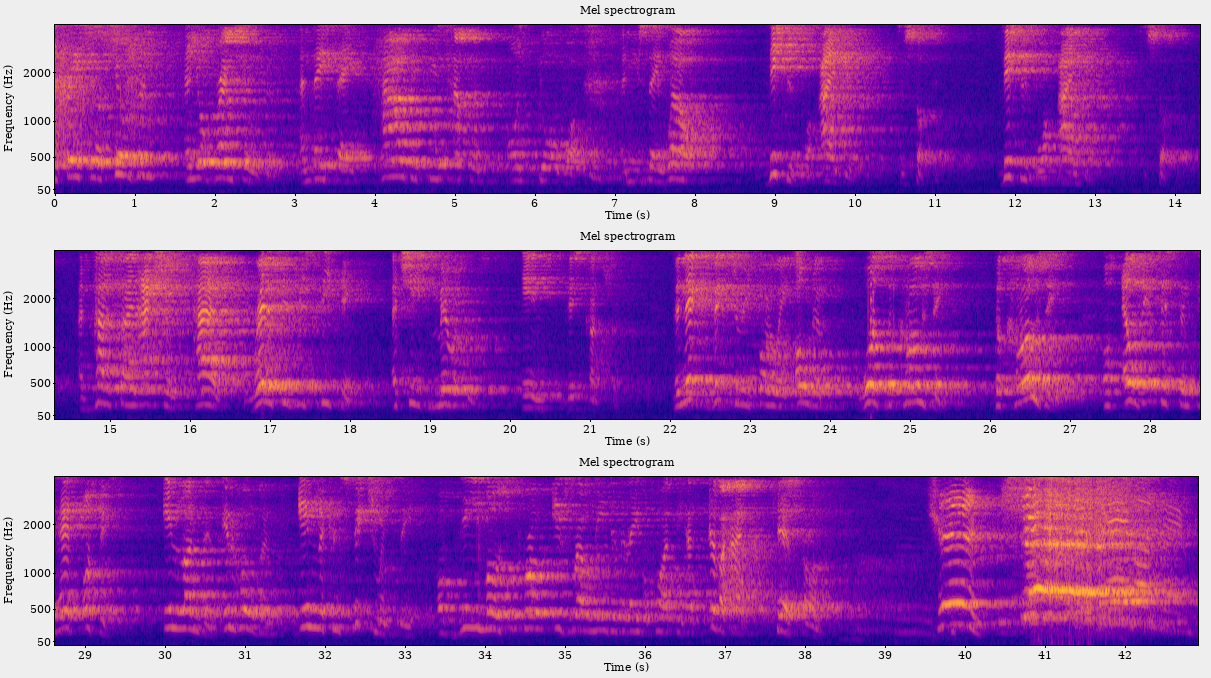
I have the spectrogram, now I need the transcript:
To face your children and your grandchildren, and they say, How did this happen on your watch? And you say, Well, this is what I did to stop it. This is what I did to stop it. And Palestine Action has, relatively speaking, achieved miracles in this country. The next victory following Oldham was the closing, the closing of Elbit Systems head office in London, in Holborn, in the constituency of the most pro-Israel leader the Labour Party has ever had, Keir Starmer. Shame!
